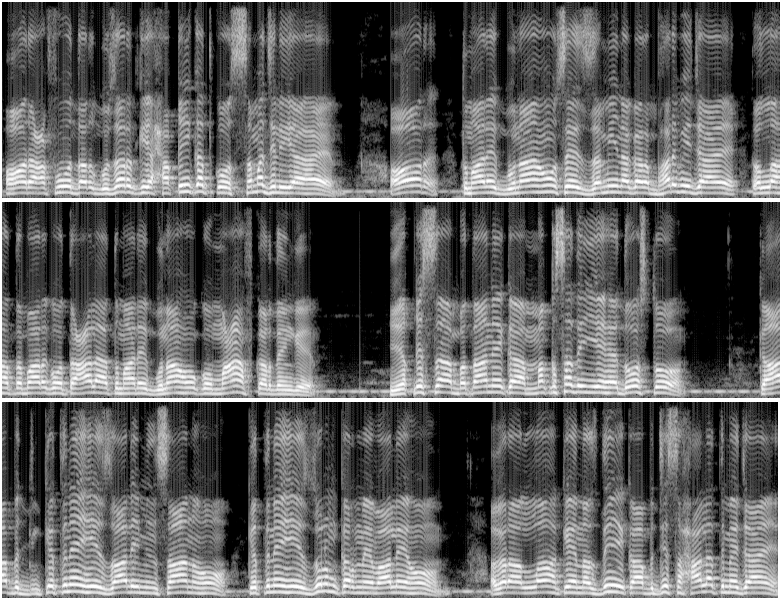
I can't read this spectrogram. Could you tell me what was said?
اور عفو درگزر کی حقیقت کو سمجھ لیا ہے۔ اور تمہارے گناہوں سے زمین اگر بھر بھی جائے تو اللہ تبارک و تعالیٰ تمہارے گناہوں کو معاف کر دیں گے۔ یہ قصہ بتانے کا مقصد یہ ہے دوستو کہ آپ کتنے ہی ظالم انسان ہوں، کتنے ہی ظلم کرنے والے ہوں۔ اگر اللہ کے نزدیک آپ جس حالت میں جائیں،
